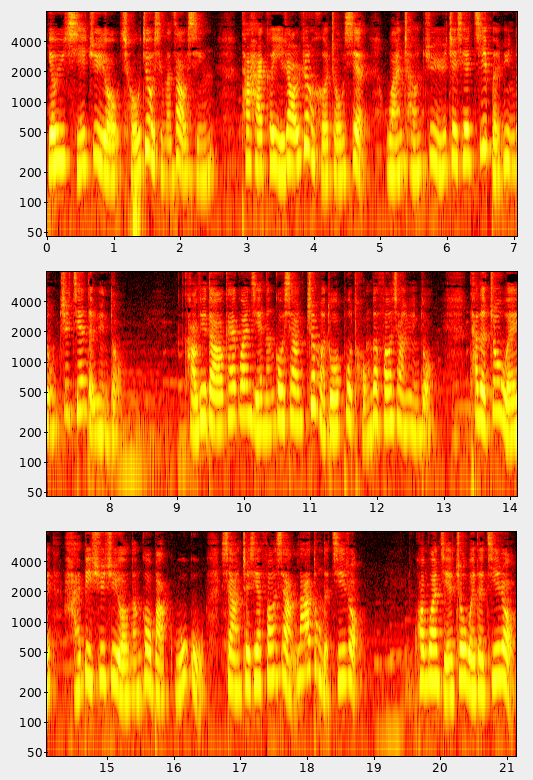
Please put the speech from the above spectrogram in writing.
由于其具有求救型的造型，它还可以绕任何轴线完成居于这些基本运动之间的运动。考虑到该关节能够向这么多不同的方向运动，它的周围还必须具有能够把股骨向这些方向拉动的肌肉。髋关节周围的肌肉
